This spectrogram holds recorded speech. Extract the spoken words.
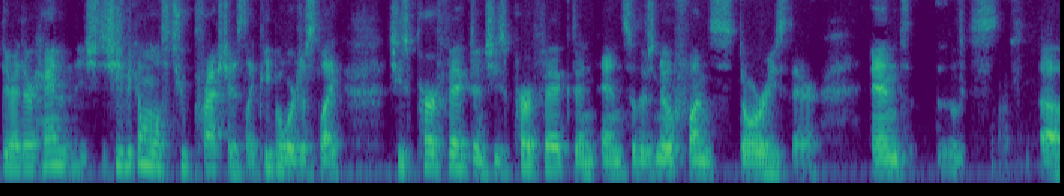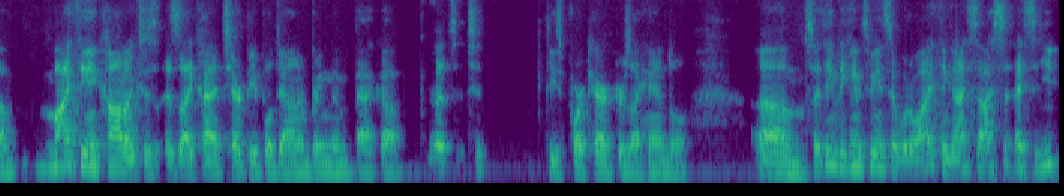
their their hand she's become almost too precious like people were just like she's perfect and she's perfect and and so there's no fun stories there and uh, my thing in comics is, is I kind of tear people down and bring them back up uh, to, to these poor characters I handle. Um, so I think they came to me and said what do I think? And I said I said, I said you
